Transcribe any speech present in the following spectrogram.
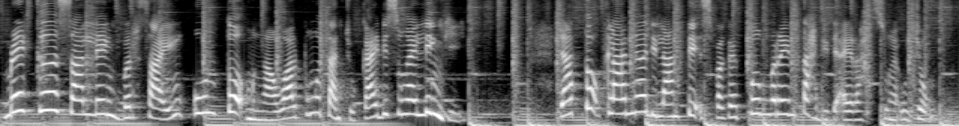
mereka saling bersaing untuk mengawal pungutan cukai di Sungai Linggi. Datuk Kelana dilantik sebagai pemerintah di daerah Sungai Ujong.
